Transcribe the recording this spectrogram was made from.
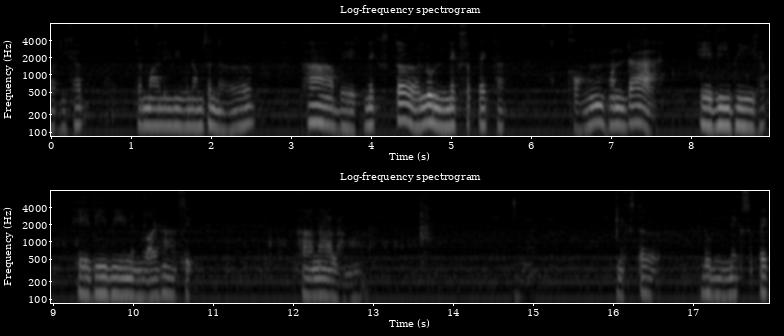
วัสดีครับ จะมารีวิวนำเสนอ ผ้าเบรก Nexter รุ่น Next Spec ครับ ของ Honda ADV ครับ ADV 150 ผ้าหน้าหลัง Nexter รุ่น Next Spec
